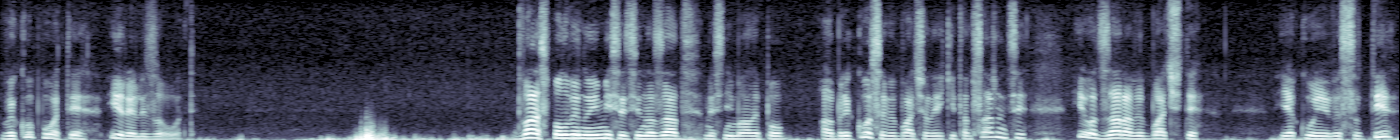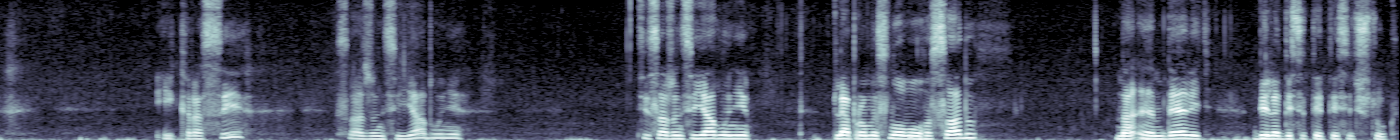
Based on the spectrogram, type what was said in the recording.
викопувати і реалізовувати. Два з половиною місяці назад ми знімали по абрикоси, ви бачили, які там саджанці. І от зараз ви бачите, якої висоти і краси саджанці яблуні. Ці саджанці яблуні для промислового саду на М9 біля 10 тисяч штук.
